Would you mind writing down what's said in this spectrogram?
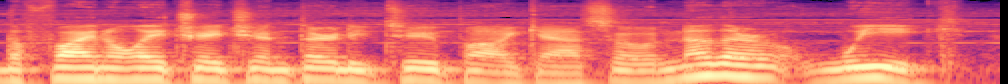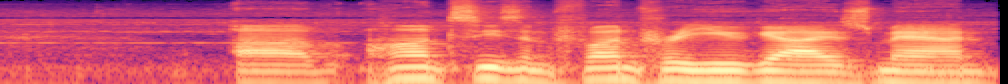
the final HHN 32 podcast. So another week of haunt season fun for you guys, man.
